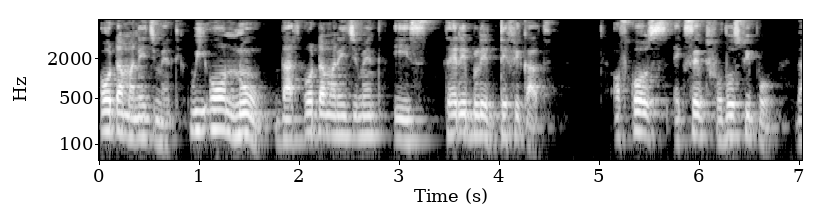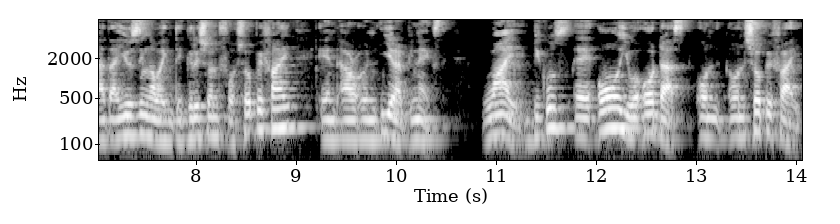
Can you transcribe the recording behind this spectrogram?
order management. We all know that order management is terribly difficult. Of course, except for those people that are using our integration for Shopify and are on ERP Next. Why? Because uh, all your orders on, on Shopify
